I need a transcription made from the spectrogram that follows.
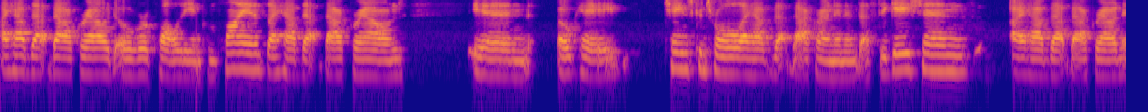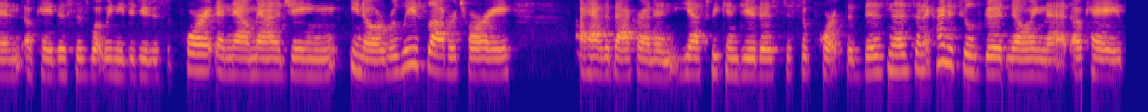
I have that background over quality and compliance. I have that background in okay change control. I have that background in investigations. I have that background in okay, this is what we need to do to support, and now managing you know a release laboratory. I have the background and yes, we can do this to support the business. And it kind of feels good knowing that, okay,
